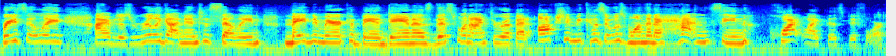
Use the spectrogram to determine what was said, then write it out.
Recently, I have just really gotten into selling Made in America bandanas. This one I threw up at auction because it was one that I hadn't seen quite like this before.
